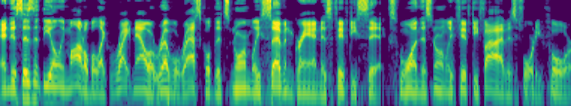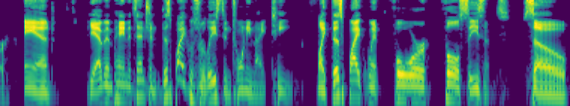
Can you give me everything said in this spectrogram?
and this isn't the only model, but like right now, a Revel Rascal that's normally seven grand is 56. One that's normally 55 is 44. And you haven't been paying attention, this bike was released in 2019. Like this bike went four full seasons. So,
